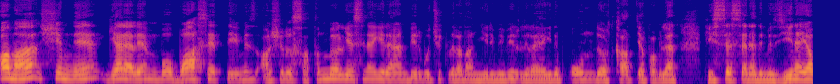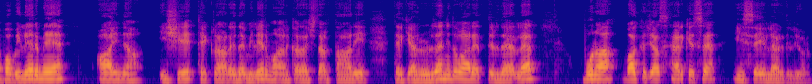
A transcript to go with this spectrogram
Ama şimdi gelelim bu bahsettiğimiz aşırı satım bölgesine giren 1,5 liradan 21 liraya gidip 14 kat yapabilen hisse senedimiz yine yapabilir mi? Aynı işi tekrar edebilir mi arkadaşlar? Tarih tekerrürden ibarettir derler. Buna bakacağız. Herkese iyi seyirler diliyorum.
